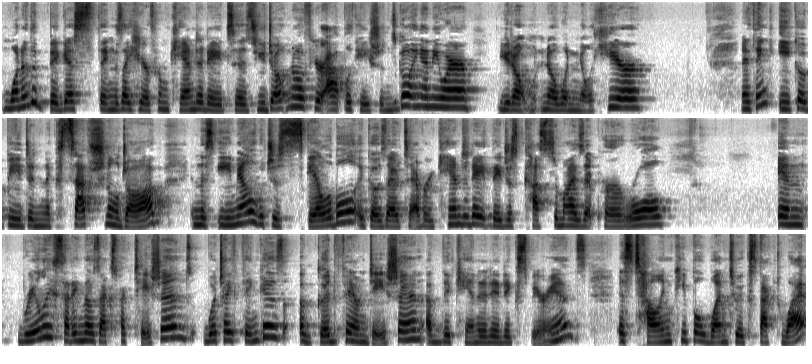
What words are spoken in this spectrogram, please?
one of the biggest things I hear from candidates is you don't know if your application's going anywhere, you don't know when you'll hear. And I think Ecobee did an exceptional job in this email, which is scalable. It goes out to every candidate. They just customize it per role in really setting those expectations, which I think is a good foundation of the candidate experience, is telling people when to expect what.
